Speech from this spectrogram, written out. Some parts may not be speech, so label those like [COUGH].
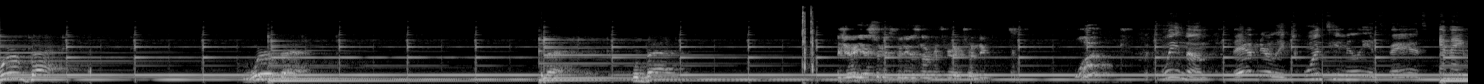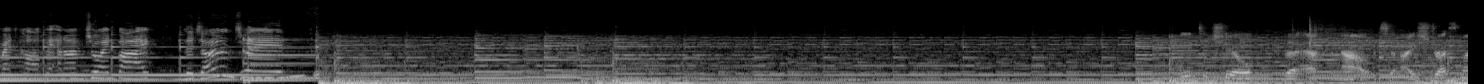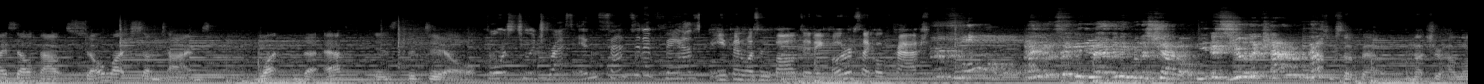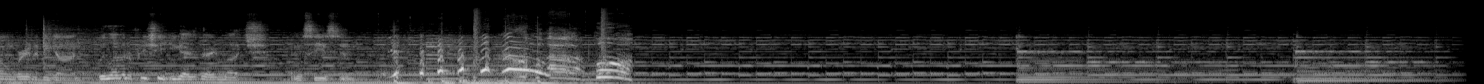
We're back. We're back. Back. We're back. Did you know yesterday's video is number three on trending? What? Between them, they have nearly 20 million fans. MA Red Carpet, and I'm joined by the Dolan Twins. Chill the F out. I stress myself out so much sometimes. What the F is the deal? Forced to address insensitive fans. Ethan was involved in a motorcycle crash. I didn't say give you everything from the shadow. It's you're the camera. some stuff out. I'm not sure how long we're gonna be gone. We love and appreciate you guys very much, and we'll see you soon. [LAUGHS] Oh, oh.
